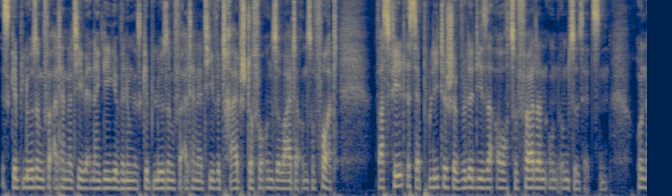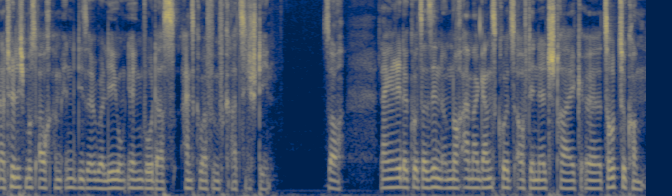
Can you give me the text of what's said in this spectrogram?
es gibt Lösungen für alternative Energiegewinnung, es gibt Lösungen für alternative Treibstoffe und so weiter und so fort. Was fehlt, ist der politische Wille, diese auch zu fördern und umzusetzen. Und natürlich muss auch am Ende dieser Überlegung irgendwo das 1,5 Grad Ziel stehen. So, lange Rede, kurzer Sinn, um noch einmal ganz kurz auf den Netzstreik äh, zurückzukommen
